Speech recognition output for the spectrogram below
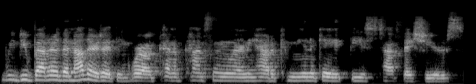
we do better than others. I think we're kind of constantly learning how to communicate these tough issues.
